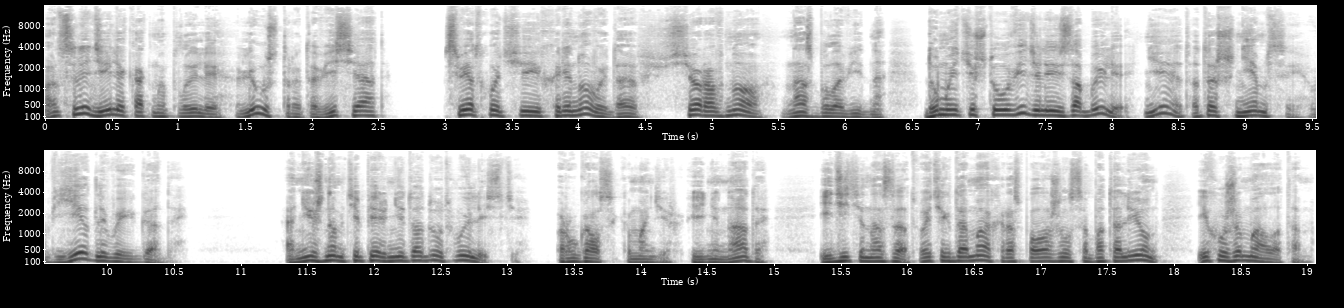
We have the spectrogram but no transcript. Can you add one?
Отследили, как мы плыли. Люстры-то висят. Свет хоть и хреновый, да все равно нас было видно. Думаете, что увидели и забыли? Нет, это ж немцы, въедливые гады. Они же нам теперь не дадут вылезти, — ругался командир. И не надо. «Идите назад. В этих домах расположился батальон. Их уже мало там.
